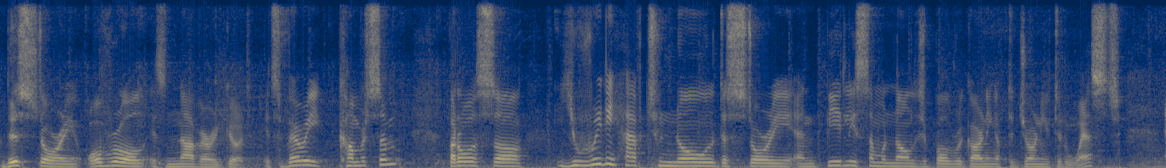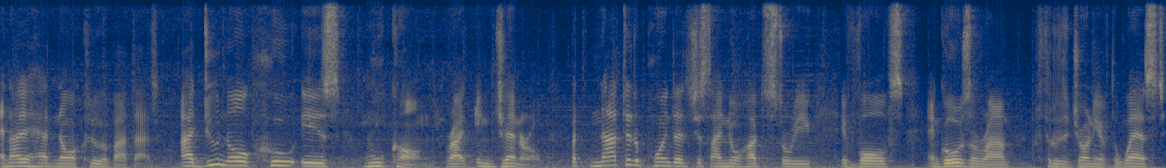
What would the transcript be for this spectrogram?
this story overall is not very good. It's very cumbersome, but also you really have to know the story and be at least somewhat knowledgeable regarding of the journey to the west. And I had no clue about that. I do know who is Wukong, right, in general. But not to the point that just I know how the story evolves and goes around through the journey of the West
